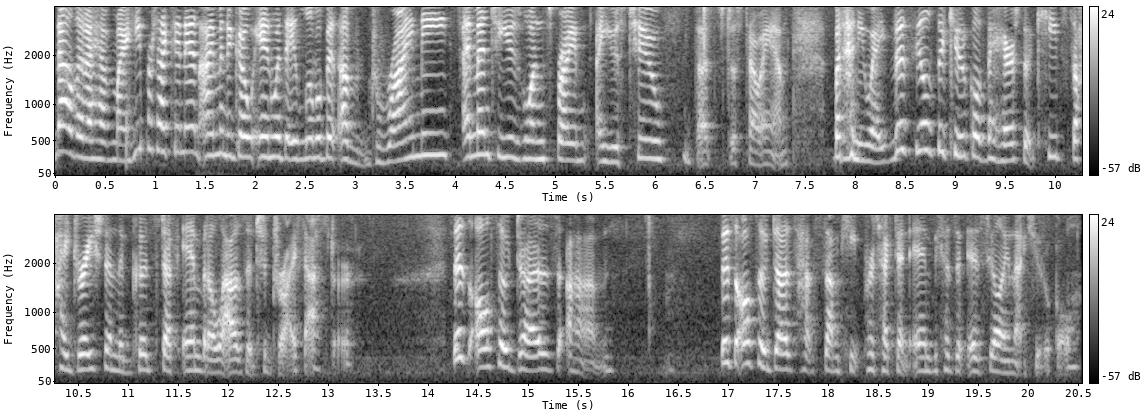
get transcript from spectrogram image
Now that I have my heat protectant in, I'm going to go in with a little bit of Dry Me. I meant to use one spray. I used two. That's just how I am. But anyway, this seals the cuticle of the hair so it keeps the hydration and the good stuff in but allows it to dry faster. This also does um, this also does have some heat protectant in because it is sealing that cuticle.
